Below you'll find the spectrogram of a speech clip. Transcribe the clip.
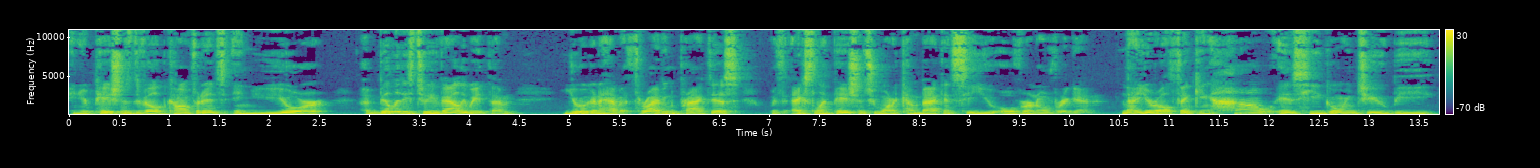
and your patients develop confidence in your abilities to evaluate them, you're going to have a thriving practice with excellent patients who want to come back and see you over and over again. Now you're all thinking, how is he going to be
